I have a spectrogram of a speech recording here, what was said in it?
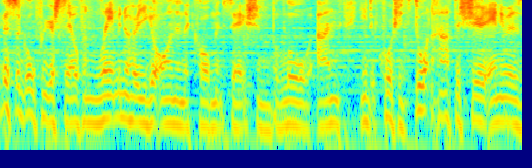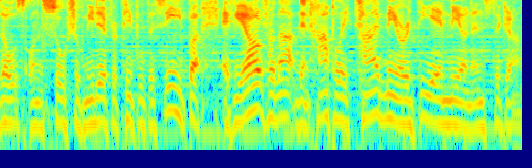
this a go for yourself and let me know how you get on in the comment section below. And you, of course, you don't have to share any results on social media for people to see, but if you're out for that, then happily tag me or DM me on Instagram.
